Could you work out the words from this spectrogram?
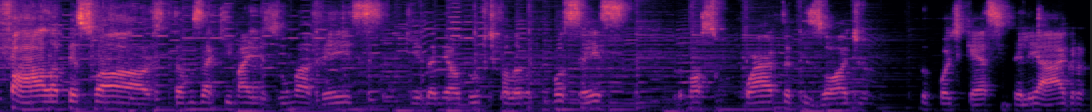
Fala pessoal, estamos aqui mais uma vez, aqui Daniel Duft falando com vocês do nosso quarto episódio do podcast Inteliagro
